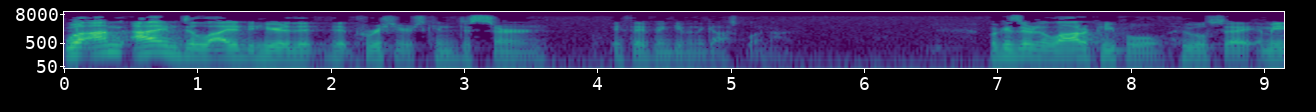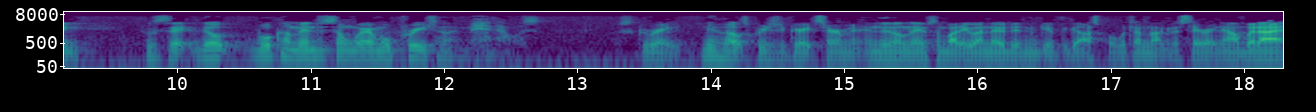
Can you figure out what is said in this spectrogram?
Well, I'm I'm delighted to hear that, that parishioners can discern if they've been given the gospel or not. Because there's a lot of people who will say, I mean, who say they'll we'll come into somewhere and we'll preach and like, man, that was great. New Helps preached a great sermon, and then they'll name somebody who I know didn't give the gospel, which I'm not going to say right now. But I,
